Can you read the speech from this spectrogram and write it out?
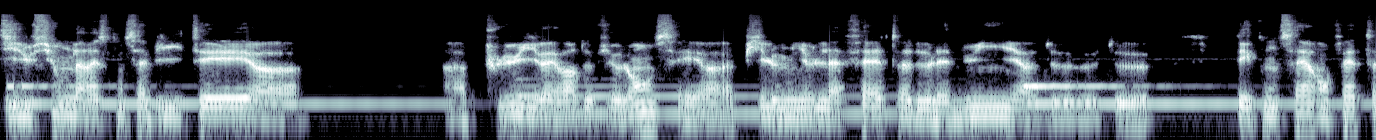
dilution de la responsabilité. Euh, plus il va y avoir de violence et puis le milieu de la fête, de la nuit, de, de des concerts en fait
